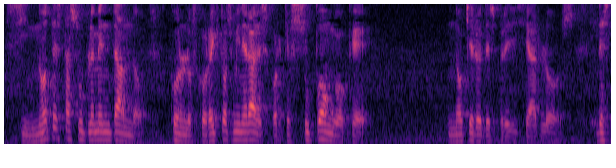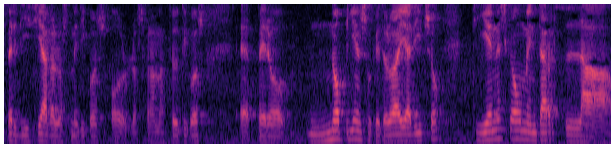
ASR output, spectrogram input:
si no te estás suplementando con los correctos minerales, porque supongo que no quiero desperdiciarlos, desperdiciar a los médicos o los farmacéuticos, eh, pero no pienso que te lo haya dicho, tienes que aumentar la,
